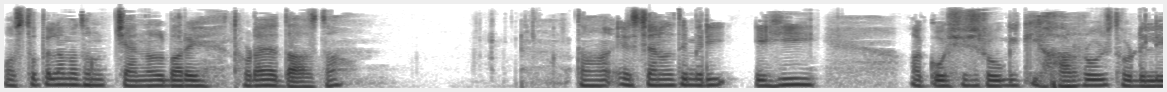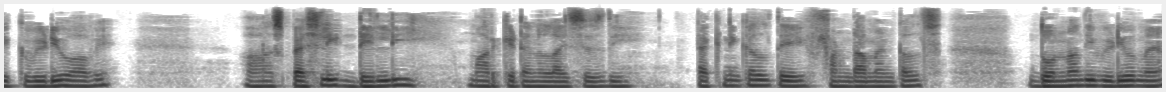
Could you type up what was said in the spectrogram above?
ਉਸ ਤੋਂ ਪਹਿਲਾਂ ਮੈਂ ਤੁਹਾਨੂੰ ਚੈਨਲ ਬਾਰੇ ਥੋੜਾ ਜਿਹਾ ਦੱਸਦਾ। ਤਾਂ ਇਸ ਚੈਨਲ ਤੇ ਮੇਰੀ ਇਹੀ ਕੋਸ਼ਿਸ਼ ਰਹੂਗੀ ਕਿ ਹਰ ਰੋਜ਼ ਤੁਹਾਡੇ ਲਈ ਇੱਕ ਵੀਡੀਓ ਆਵੇ। ਸਪੈਸ਼ਲੀ ਡੇਲੀ ਮਾਰਕੀਟ ਐਨਾਲਾਈਸਿਸ ਦੀ ਟੈਕਨੀਕਲ ਤੇ ਫੰਡਾਮੈਂਟਲਸ ਦੋਨਾਂ ਦੀ ਵੀਡੀਓ ਮੈਂ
